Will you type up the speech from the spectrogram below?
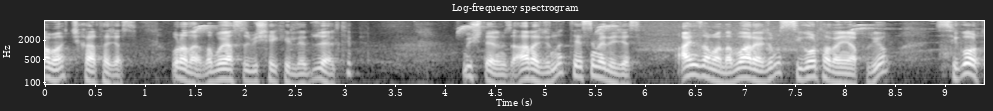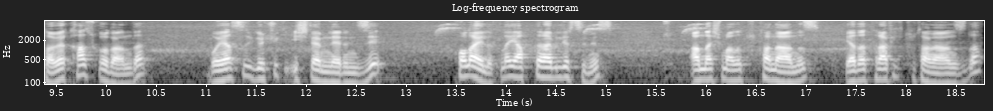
ama çıkartacağız. Buraları da boyasız bir şekilde düzeltip müşterimize aracını teslim edeceğiz. Aynı zamanda bu aracımız sigortadan yapılıyor. Sigorta ve kaskodan da boyasız göçük işlemlerinizi kolaylıkla yaptırabilirsiniz. Anlaşmalı tutanağınız ya da trafik tutanağınızla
